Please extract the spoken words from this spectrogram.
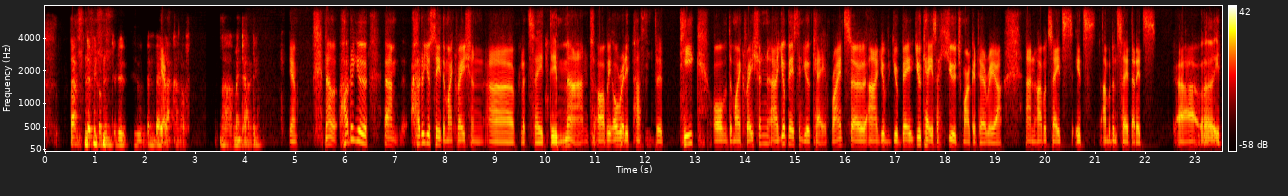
that's difficult thing to do to embed yeah. that kind of uh, mentality. Yeah. Now, how do you um, how do you see the migration? Uh, let's say demand. Are we already past the peak of the migration? Uh, you're based in UK, right? So uh, you, you're ba- UK is a huge market area, and I would say it's it's I wouldn't say that it's uh, it,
